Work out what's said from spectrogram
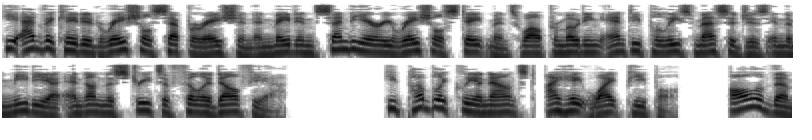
He advocated racial separation and made incendiary racial statements while promoting anti-police messages in the media and on the streets of Philadelphia. He publicly announced, I hate white people. All of them.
